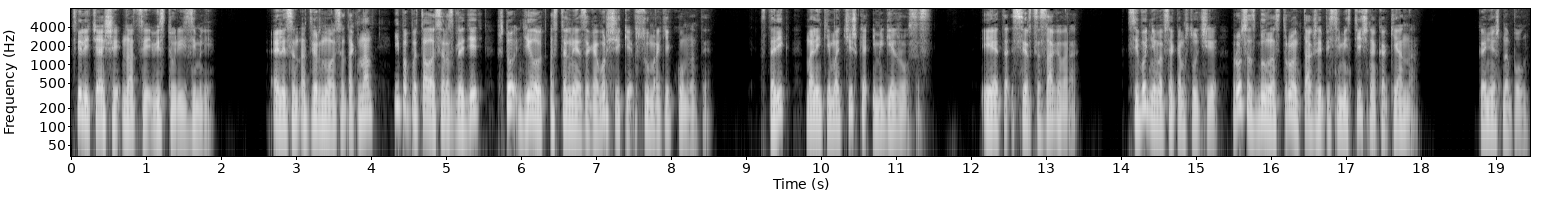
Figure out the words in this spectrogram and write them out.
с величайшей нацией в истории Земли. Эллисон отвернулась от окна и попыталась разглядеть, что делают остальные заговорщики в сумраке комнаты. Старик, маленький мальчишка и Мигель Росес. И это сердце заговора, Сегодня, во всяком случае, Росос был настроен так же пессимистично, как и она. Конечно, Пол,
